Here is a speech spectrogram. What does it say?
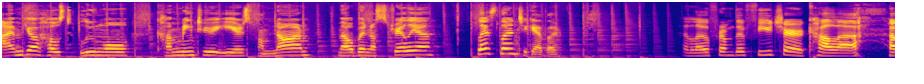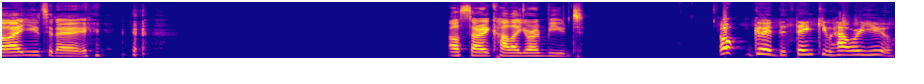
I'm your host, Lu Ngo, coming to your ears from Naarm, Melbourne, Australia. Let's learn together. Hello from the future, Karla. How are you today? Oh, sorry, Karla, you're on mute. Oh, good. Thank you. How are you?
